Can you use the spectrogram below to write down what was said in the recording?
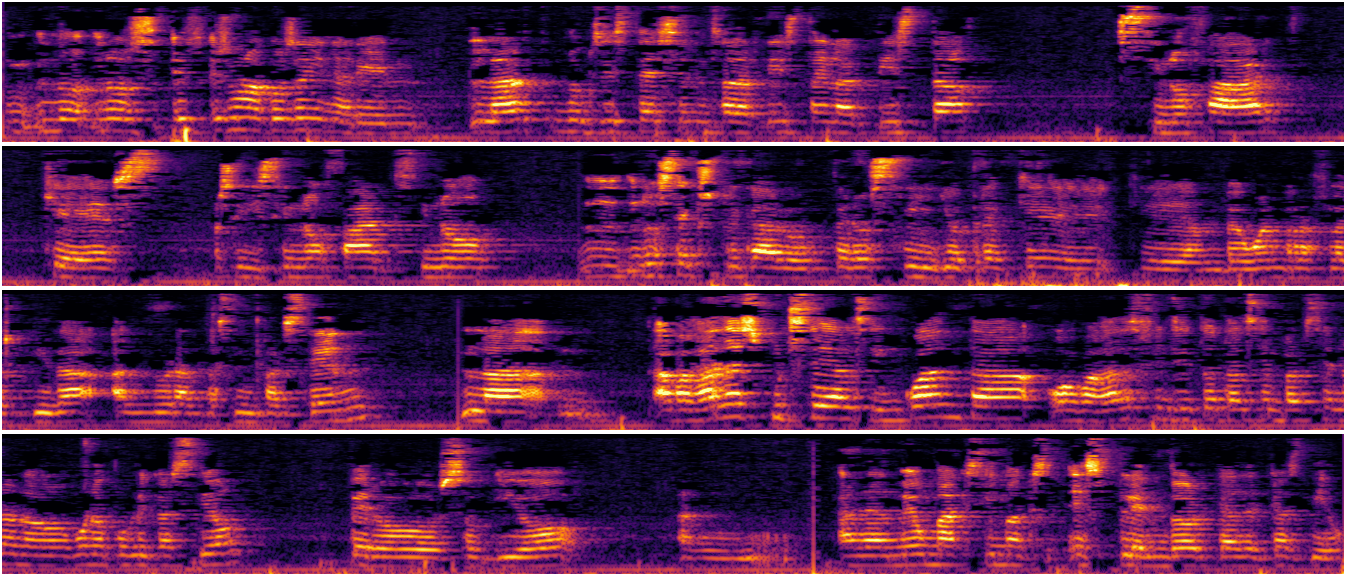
No, no, és, és una cosa inherent. L'art no existeix sense l'artista i l'artista, si no fa art, què és? O sigui, si no fa art, si no... No sé explicar-ho, però sí, jo crec que, que em veuen reflectida el 95% la, a vegades potser el 50 o a vegades fins i tot el 100% en alguna publicació però sóc jo en, en el meu màxim esplendor que, que es diu.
